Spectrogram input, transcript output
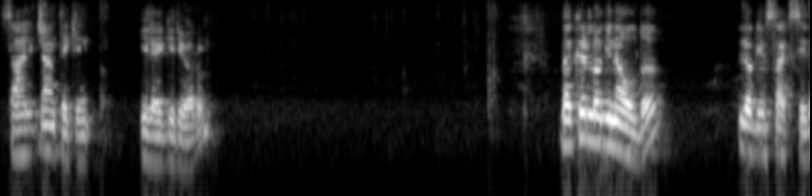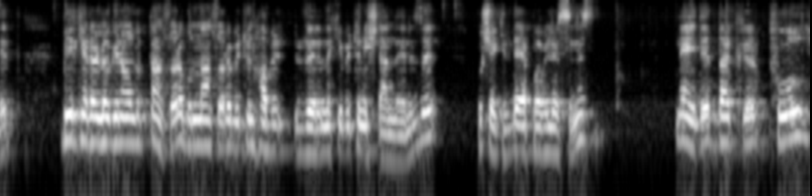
Salih Can Tekin ile giriyorum. Docker login oldu. Login succeeded. Bir kere login olduktan sonra bundan sonra bütün hub üzerindeki bütün işlemlerinizi bu şekilde yapabilirsiniz. Neydi? Docker pull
